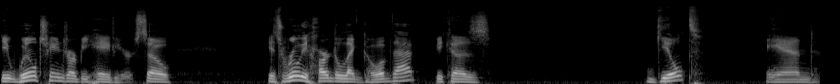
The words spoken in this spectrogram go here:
it will change our behavior. So it's really hard to let go of that because guilt and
